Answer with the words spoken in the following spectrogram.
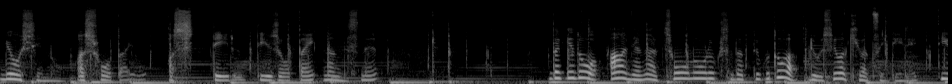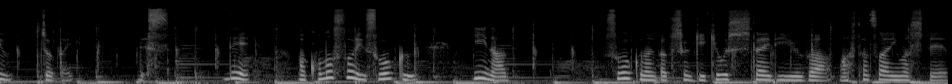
両親の正体を知っているっていう状態なんですね。だけどアーニャが超能力者だってことは両親は気がついていないっていう状態です。で、まあ、このストーリーすごくいいなすごくなんか私が激推ししたい理由が、ま、2つありまして。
